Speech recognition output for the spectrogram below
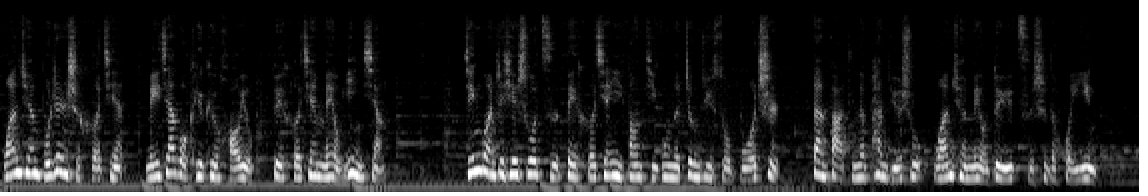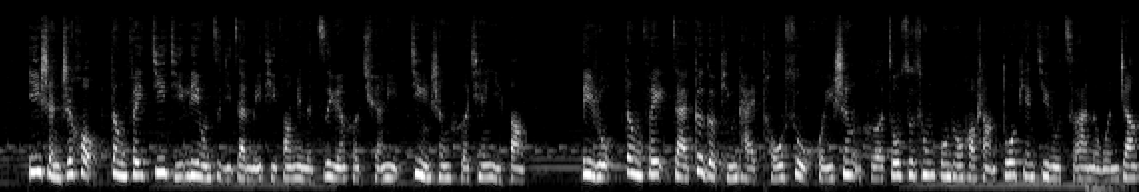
完全不认识何谦，没加过 QQ 好友，对何谦没有印象”。尽管这些说辞被何谦一方提供的证据所驳斥，但法庭的判决书完全没有对于此事的回应。一审之后，邓飞积极利用自己在媒体方面的资源和权力晋升何谦一方。例如，邓飞在各个平台投诉回声和周思聪公众号上多篇记录此案的文章，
